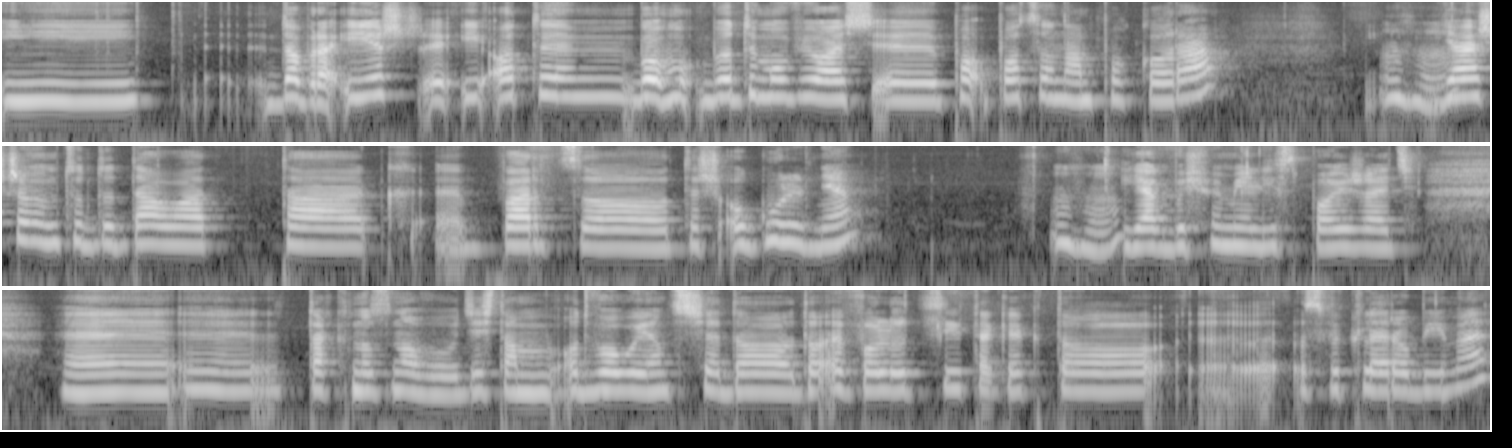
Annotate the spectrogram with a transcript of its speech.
I Dobra, i jeszcze i o tym, bo, bo ty mówiłaś, y, po, po co nam pokora? Mhm. Ja jeszcze bym tu dodała tak y, bardzo też ogólnie, mhm. jakbyśmy mieli spojrzeć yy, yy, tak no znowu, gdzieś tam odwołując się do, do ewolucji, tak jak to yy, zwykle robimy,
